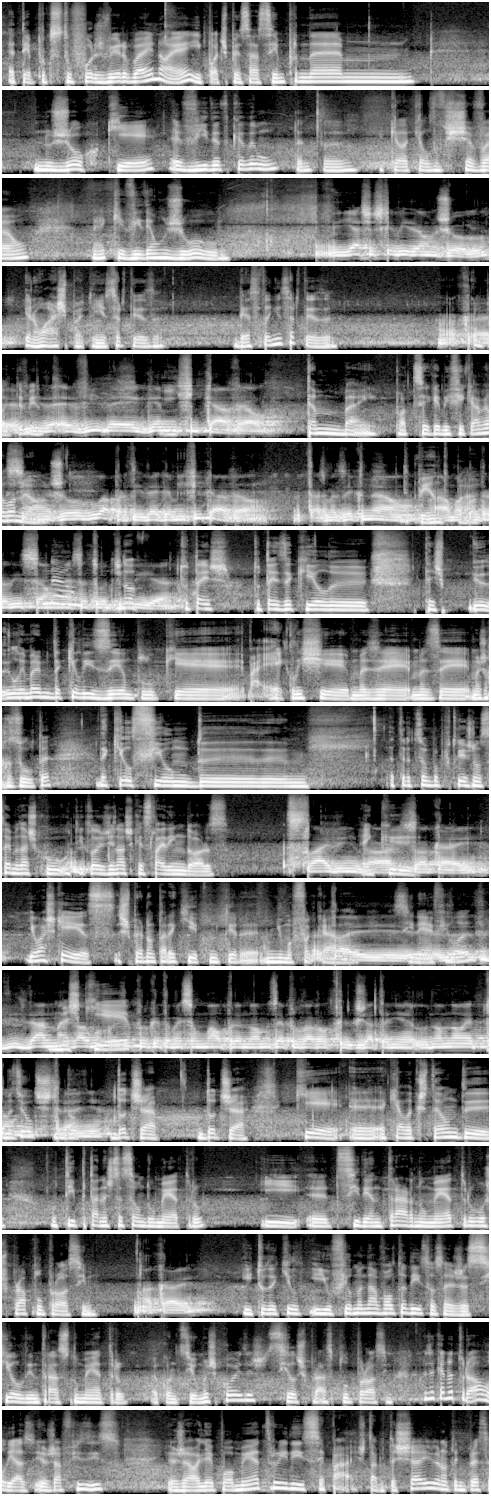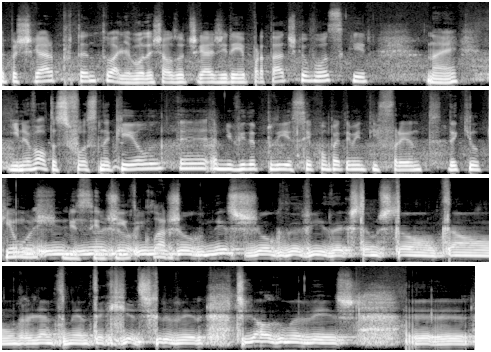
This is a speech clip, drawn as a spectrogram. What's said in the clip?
Até porque se tu fores ver bem, não é? E podes pensar sempre na, no jogo que é a vida de cada um. Portanto, aquele, aquele chavão, né? que a vida é um jogo. E achas que a vida é um jogo? Eu não acho, pai, tenho a certeza. Dessa tenho a certeza. Okay. Completamente. A vida, a vida é gamificável. também pode ser gamificável Se ou é não. um jogo, a partida é gamificável. Estás-me a dizer que não. Depende, Há uma pá. contradição Não, nessa tua não, teoria. tu tens, tu tens aquele. Tens, eu lembrei-me daquele exemplo que é. pá, é clichê, mas, é, mas, é, mas resulta daquele filme de. A tradução para português não sei, mas acho que o, o título original acho que é Sliding Doors. Sliding doors, ok. Eu acho que é esse. Espero não estar aqui a cometer eh, nenhuma facada cinéfila. e- Dá-me mais mas alguma que é- coisa, porque eu também sou mau para nomes, é provável que já tenha. O nome não é Mas totalmente eu estranho. dou- dou-te já, dou-te já, que é eh, aquela questão de o tipo está na estação do metro e eh, decide entrar no metro ou esperar pelo próximo. Ok. E tudo aquilo e o filme anda à volta disso, ou seja, se ele entrasse no metro aconteciam umas coisas, se ele esperasse pelo próximo, coisa que é natural, aliás, eu já fiz isso. Eu já olhei para o metro e disse: epá, isto está muito cheio, eu não tenho pressa para chegar, portanto, olha, vou deixar os outros gajos irem apartados que eu vou seguir. Não é? E na volta, se fosse naquele, eh, a minha vida podia ser completamente diferente daquilo que é hoje. E- nesse e sentido, jogo- claro. jogo, nesse jogo da vida que estamos tão, tão brilhantemente aqui a descrever, tu já alguma vez eh,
